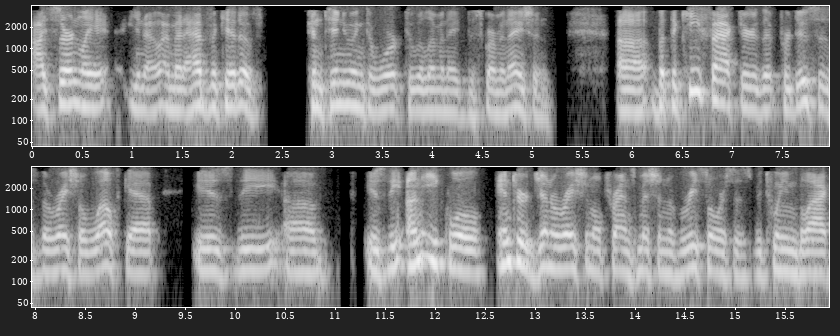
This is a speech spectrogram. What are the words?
I certainly, you know, am an advocate of continuing to work to eliminate discrimination. Uh, but the key factor that produces the racial wealth gap is the uh, is the unequal intergenerational transmission of resources between black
